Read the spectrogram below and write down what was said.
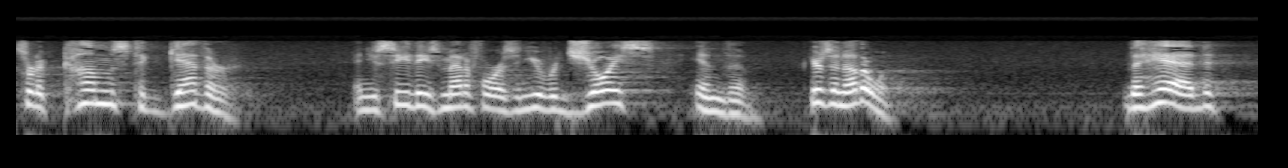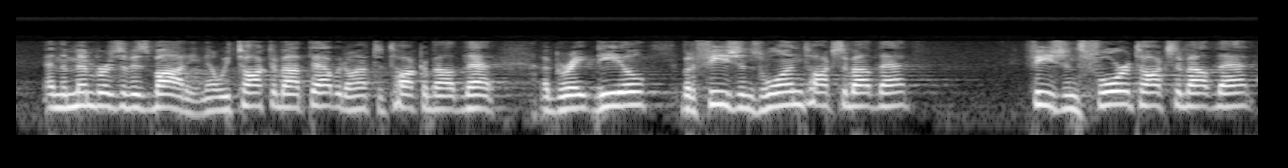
sort of comes together. And you see these metaphors and you rejoice in them. Here's another one the head and the members of his body. Now, we talked about that. We don't have to talk about that a great deal. But Ephesians 1 talks about that. Ephesians 4 talks about that.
